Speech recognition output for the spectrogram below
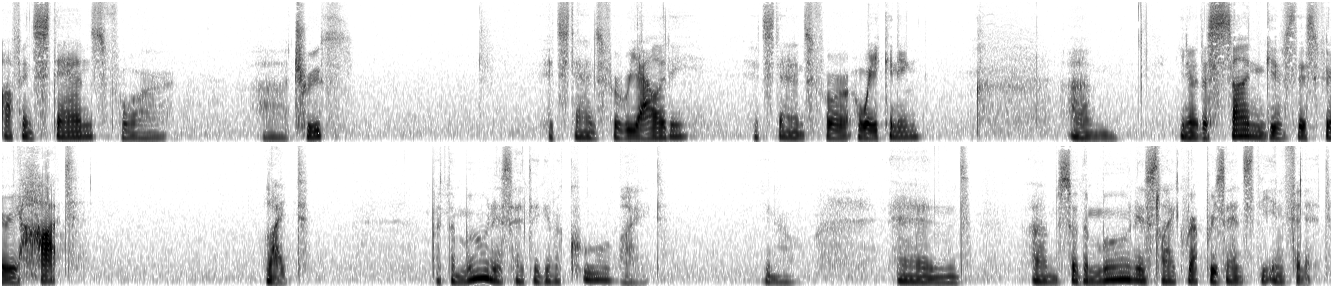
often stands for uh, truth. It stands for reality. It stands for awakening. Um, you know, the sun gives this very hot light, but the moon is said to give a cool light you know. And um, so the moon is like represents the infinite.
